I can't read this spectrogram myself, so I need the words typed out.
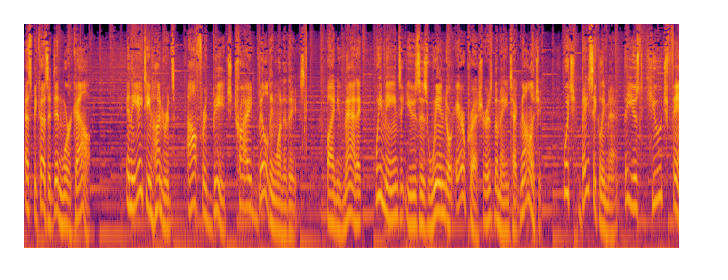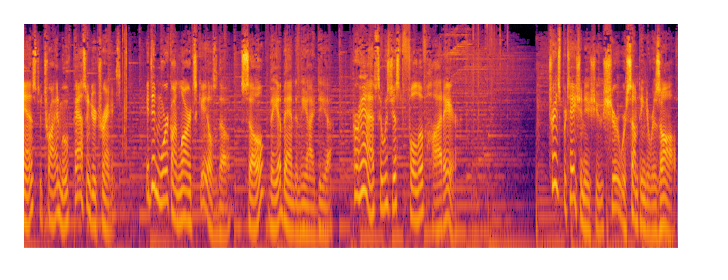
That's because it didn't work out. In the 1800s, Alfred Beach tried building one of these. By pneumatic, we mean it uses wind or air pressure as the main technology, which basically meant they used huge fans to try and move passenger trains. It didn't work on large scales, though, so they abandoned the idea. Perhaps it was just full of hot air. Transportation issues sure were something to resolve,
